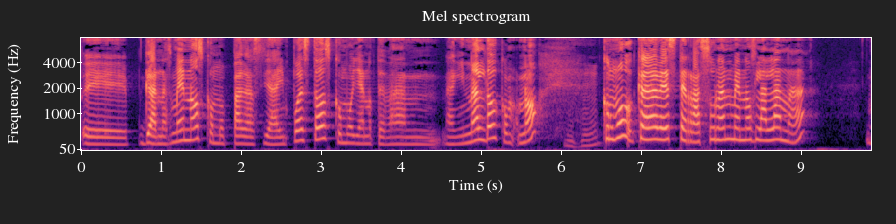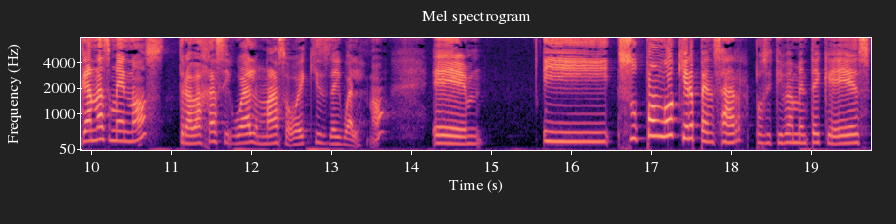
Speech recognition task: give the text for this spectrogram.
eh, ganas menos, cómo pagas ya impuestos, cómo ya no te dan aguinaldo, cómo, ¿no? Uh -huh. Cómo cada vez te rasuran menos la lana, ganas menos, trabajas igual o más o X da igual, ¿no? Eh, y supongo, quiere pensar positivamente que es,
